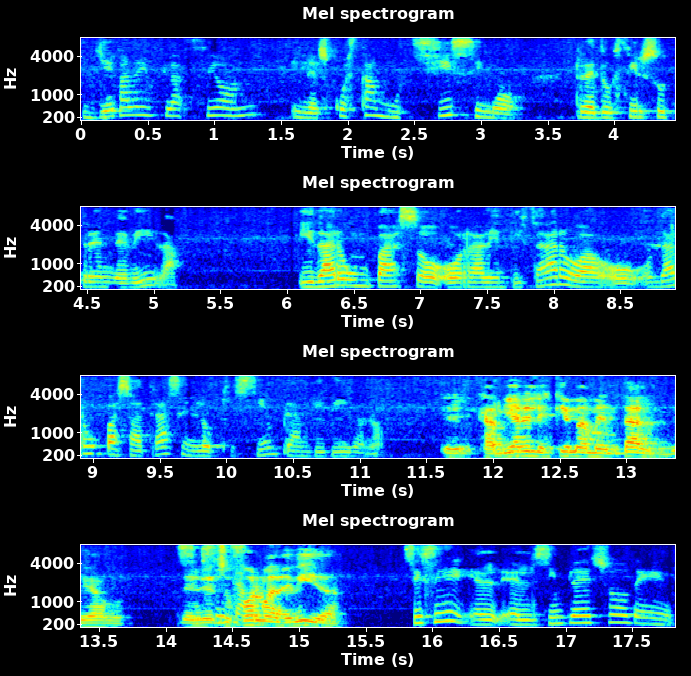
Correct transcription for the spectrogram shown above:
llega la inflación y les cuesta muchísimo reducir su tren de vida y dar un paso o ralentizar o, dar un paso atrás en lo que siempre han vivido, ¿no? Eh, cambiar el esquema mental, digamos, de, su forma de vida. Sí, sí, el, simple hecho de,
